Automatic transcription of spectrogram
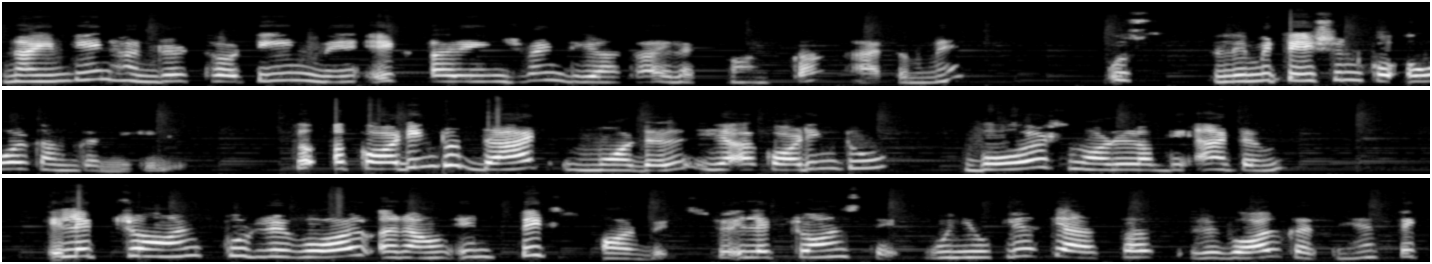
1913 में एक अरेंजमेंट दिया था इलेक्ट्रॉन्स का एटम में, उस लिमिटेशन को ओवरकम करने के लिए। तो अकॉर्डिंग टू दैट मॉडल या according to Bohr's model of the atom electrons could revolve around in fix orbits जो इलेक्ट्रॉन्स थे, वो न्यूक्लियस के आसपास रिवॉल्व करते हैं फिक्स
